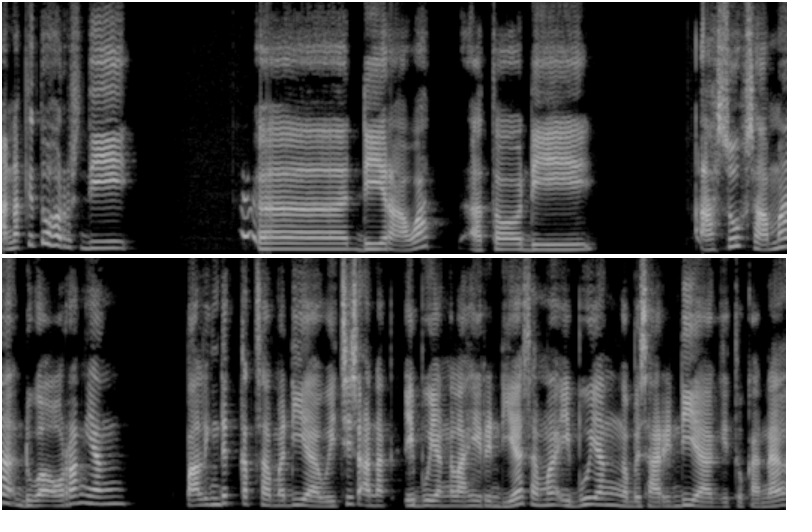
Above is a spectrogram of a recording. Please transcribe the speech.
anaknya tuh harus di uh, dirawat atau diasuh sama dua orang yang paling dekat sama dia, which is anak ibu yang ngelahirin dia sama ibu yang ngebesarin dia gitu. Karena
